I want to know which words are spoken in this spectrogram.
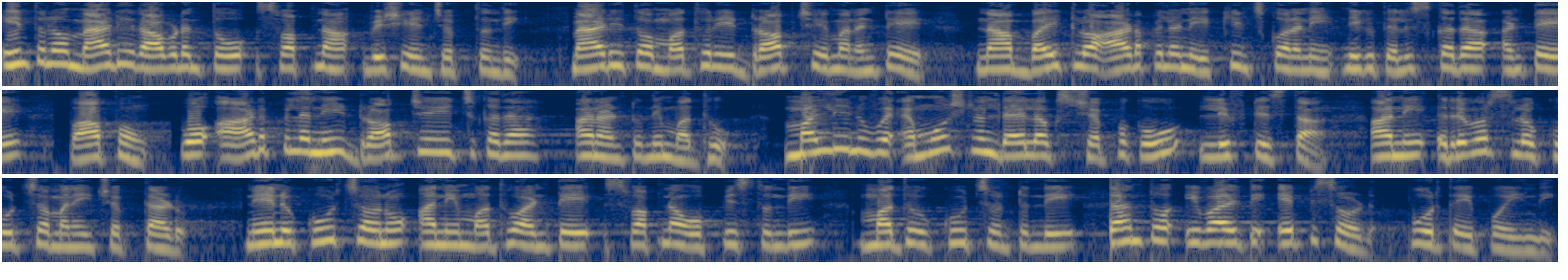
ఇంతలో మ్యాడీ రావడంతో స్వప్న విషయం చెప్తుంది. మ్యాడీతో మధురి డ్రాప్ చేయమనంటే నా బైక్లో ఆడపిల్లని ఎక్కించుకోనని నీకు తెలుసు కదా అంటే పాపం ఓ ఆడపిల్లని డ్రాప్ చేయొచ్చు కదా అని అంటుంది మధు. మళ్ళీ నువ్వు ఎమోషనల్ డైలాగ్స్ చెప్పకు లిఫ్ట్ ఇస్తా అని రివర్స్లో కూర్చోమని చెప్తాడు. నేను కూర్చోను అని మధు అంటే స్వప్న ఒప్పిస్తుంది. మధు కూర్చుంటుంది. దాంతో ఇవాల్టి ఎపిసోడ్ పూర్తయిపోయింది.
